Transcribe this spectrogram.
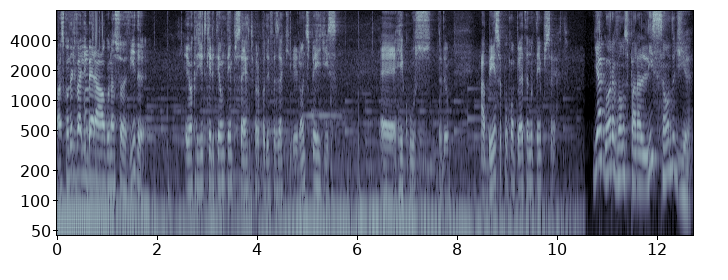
Mas quando ele vai liberar algo na sua vida, eu acredito que ele tem um tempo certo para poder fazer aquilo. Ele não desperdiça é, recursos, entendeu? A benção por completo é no tempo certo. E agora vamos para a lição do dia.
